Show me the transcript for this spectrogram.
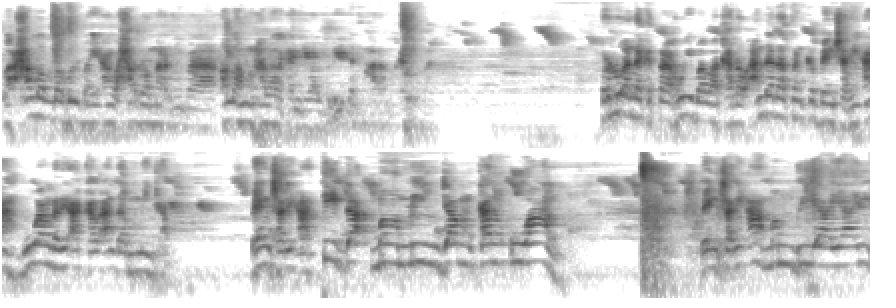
Wa halallahu al-bai'a wa harramar riba. Allah menghalalkan jual beli dan mengharamkan riba. Perlu Anda ketahui bahwa kalau Anda datang ke bank syariah, buang dari akal Anda meminjam. Bank syariah tidak meminjamkan uang. Bank syariah membiayai.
